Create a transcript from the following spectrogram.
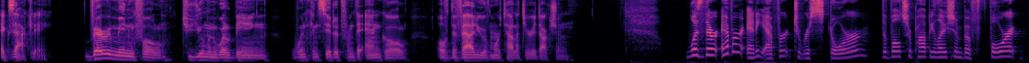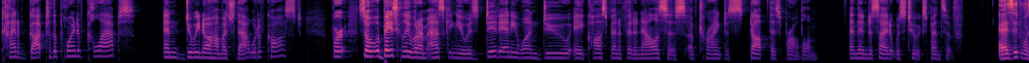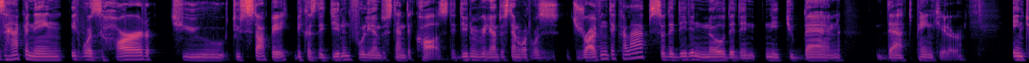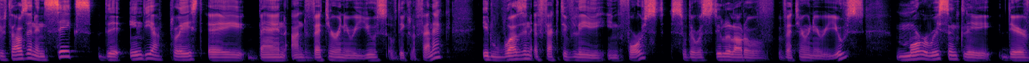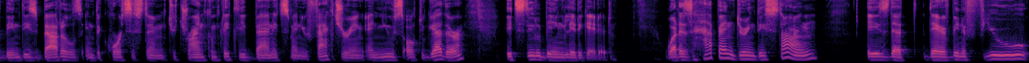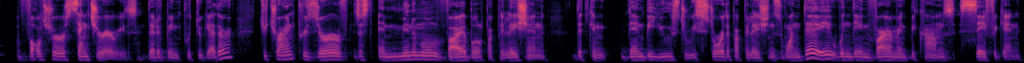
Exactly. Very meaningful to human well being when considered from the angle of the value of mortality reduction. Was there ever any effort to restore the vulture population before it kind of got to the point of collapse? And do we know how much that would have cost? For so basically what I'm asking you is did anyone do a cost benefit analysis of trying to stop this problem and then decide it was too expensive? As it was happening, it was hard to to stop it because they didn't fully understand the cause. They didn't really understand what was driving the collapse, so they didn't know that they need to ban that painkiller. In 2006, the India placed a ban on veterinary use of diclofenac. It wasn't effectively enforced, so there was still a lot of veterinary use. More recently, there have been these battles in the court system to try and completely ban its manufacturing and use altogether. It's still being litigated. What has happened during this time is that there have been a few vulture sanctuaries that have been put together to try and preserve just a minimal viable population that can then be used to restore the populations one day when the environment becomes safe again.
